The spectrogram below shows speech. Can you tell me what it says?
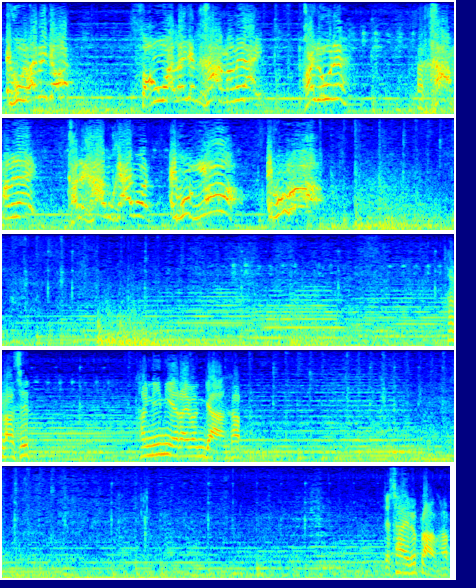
ไอ้พวกไรไม่ยอดสองวันแล้วยังฆ่ามันไม่ได้ คอยดูนะถ้า ฆ่ามันไม่ได้ข้าจะฆ่าพวกแกหมด ไอ้พวกโง่ไอ้พวกโง่ท่านราชิต ทางนี้มีอะไรบางอย่างครับ จะใช่หรือเปล่าครับ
